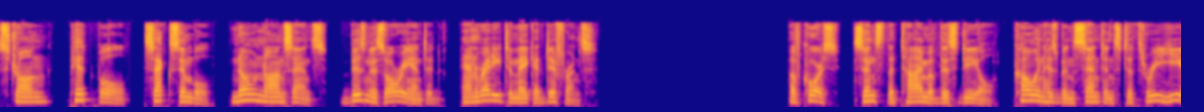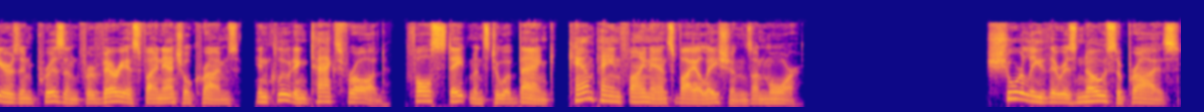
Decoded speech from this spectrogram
Strong, pit bull, sex symbol, no nonsense, business-oriented, and ready to make a difference. Of course, since the time of this deal, Cohen has been sentenced to three years in prison for various financial crimes, including tax fraud, false statements to a bank, campaign finance violations and more. Surely there is no surprise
